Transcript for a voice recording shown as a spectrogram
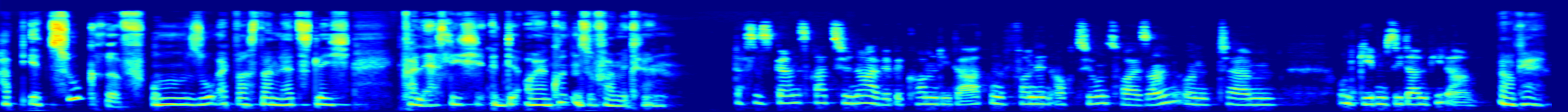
habt ihr Zugriff, um so etwas dann letztlich verlässlich euren Kunden zu vermitteln? Das ist ganz rational. Wir bekommen die Daten von den Auktionshäusern und ähm, und geben sie dann wieder. Okay.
